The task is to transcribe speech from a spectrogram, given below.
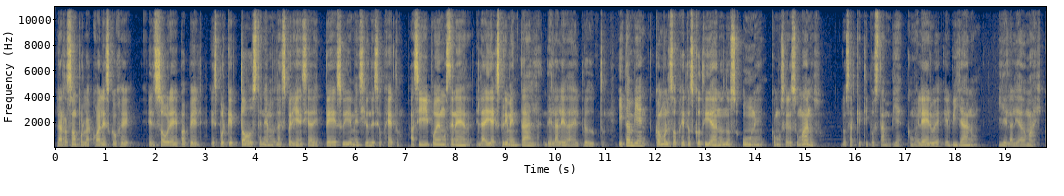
La razón por la cual escoge el sobre de papel es porque todos tenemos la experiencia de peso y dimensión de ese objeto. Así podemos tener la idea experimental de la levedad del producto. Y también cómo los objetos cotidianos nos unen como seres humanos. Los arquetipos también, como el héroe, el villano y el aliado mágico.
